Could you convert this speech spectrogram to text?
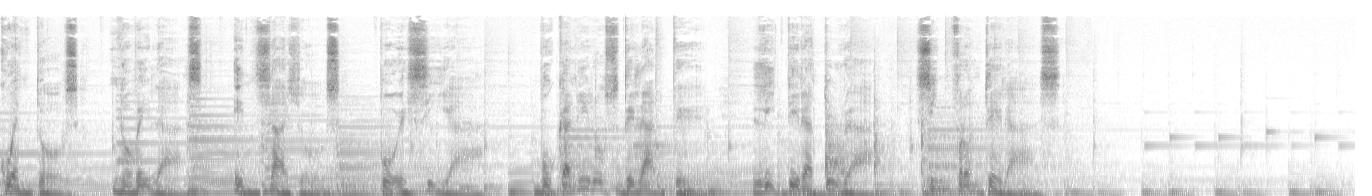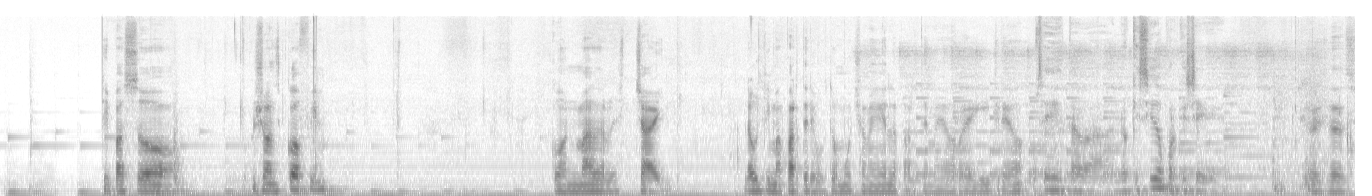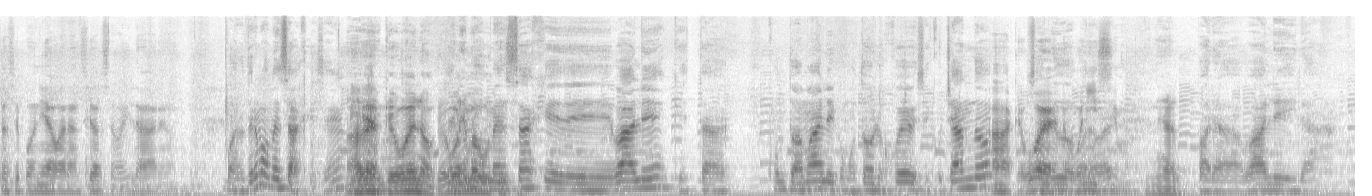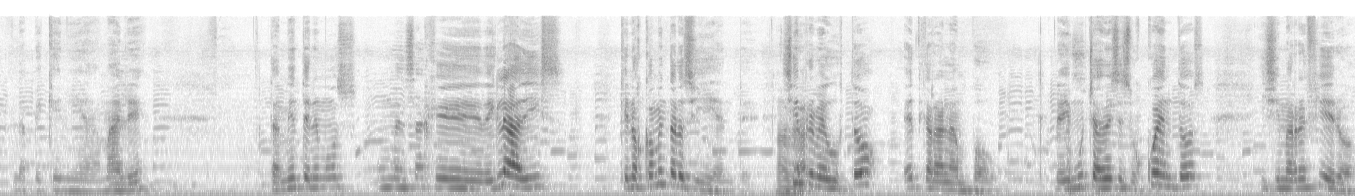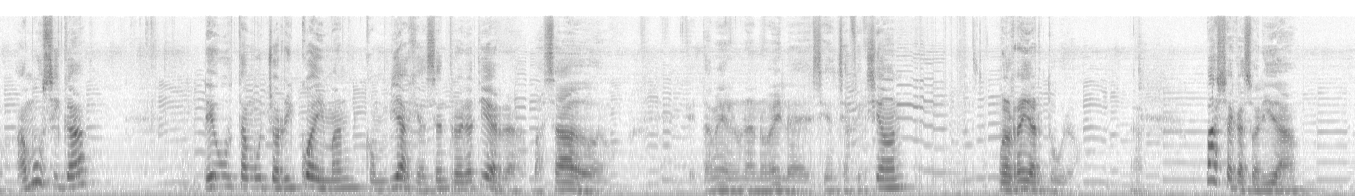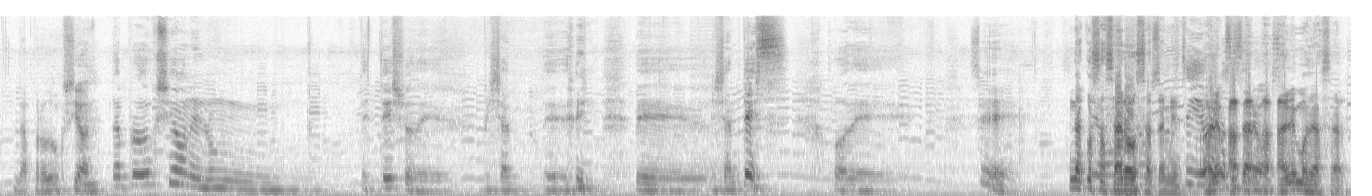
Cuentos, novelas, ensayos, poesía. Bucaneros del arte. Literatura sin fronteras. Sí pasó John Scofield con Motherless Child. La última parte le gustó mucho a Miguel, la parte medio reggae, creo. Sí, estaba enloquecido porque llegue. Ya, ya se ponía a balancearse, a bailar. ¿no? Bueno, tenemos mensajes, ¿eh? A ver, qué bueno, qué bueno me tenemos un mensaje de Vale, que está junto a Male como todos los jueves escuchando. Ah, qué Un bueno, saludo para- buenísimo. Genial. Para, Vale y la, la pequeña Male. También tenemos un mensaje de Gladys que nos comenta lo siguiente. Siempre me gustó Edgar Allan Poe. Leí muchas veces sus cuentos y si me refiero a música, le gusta mucho Rick Wayman con Viaje al centro de la Tierra, basado eh, también en una novela de ciencia ficción, o El Rey Arturo. Ah. Vaya casualidad, La producción. la producción en un destello de, brilla- de, de brillantez o de... Sí. Una cosa azarosa también. sí, una Hable- cosa azarosa. hablemos de azar.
